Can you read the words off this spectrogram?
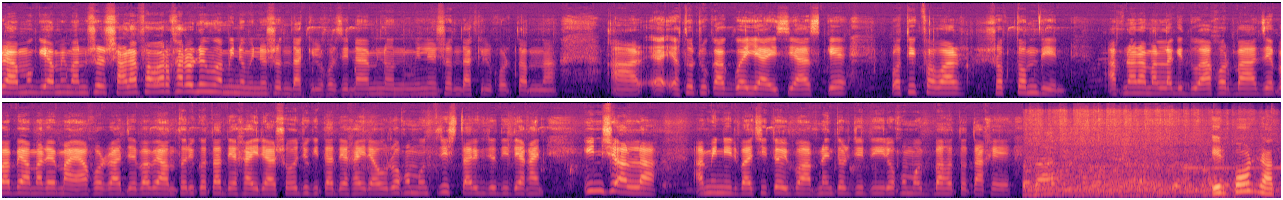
গ্রামে গিয়ে আমি মানুষের সাড়া পাওয়ার কারণেও আমি নমিনেশন দাখিল করছি না, আমি নমিনেশন দাখিল করতাম না। আর এতটুকু আগুয়াইয়া আইছি আজকে প্রতীক পাওয়ার সপ্তম দিন। আপনারা আমার লাগে দোয়া করবা, যেভাবে আমারে মায়া কররা, যেভাবে আন্তরিকতা দেখাইরা, সহযোগিতা দেখাইরা, ওরকম উনত্রিশ তারিখ যদি দেখান ইনশাল্লাহ আমি নির্বাচিত হইব আপনাদের যদি এরকম অব্যাহত থাকে। এরপর রাত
